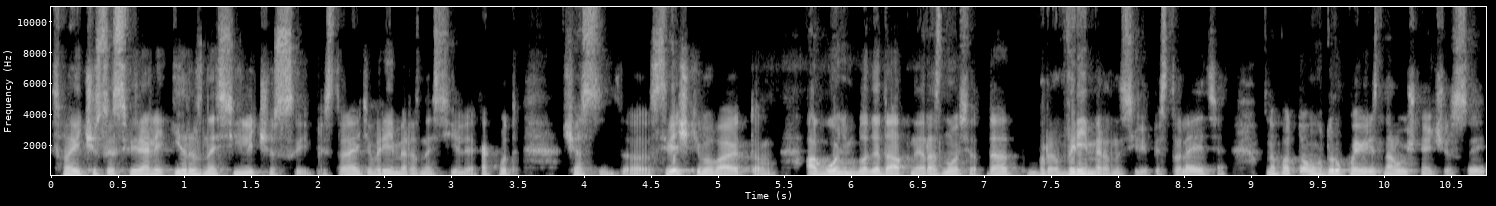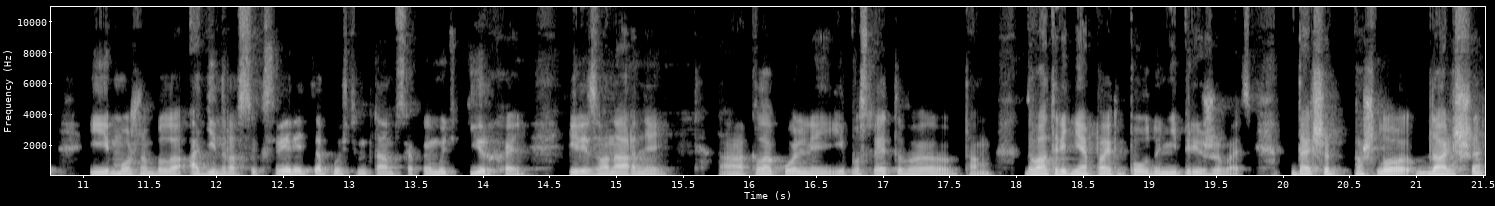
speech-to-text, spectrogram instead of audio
свои часы сверяли и разносили часы. Представляете, время разносили. Как вот сейчас э, свечки бывают, там огонь благодатный разносят, да, время разносили, представляете? Но потом вдруг появились наручные часы, и можно было один раз их сверить, допустим, там с какой-нибудь кирхой или звонарней, а, колокольней, и после этого там 2-3 дня по этому поводу не переживать. Дальше пошло дальше.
